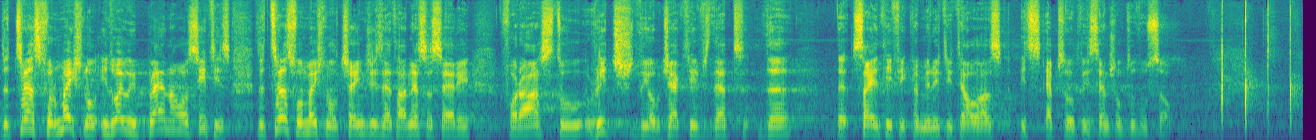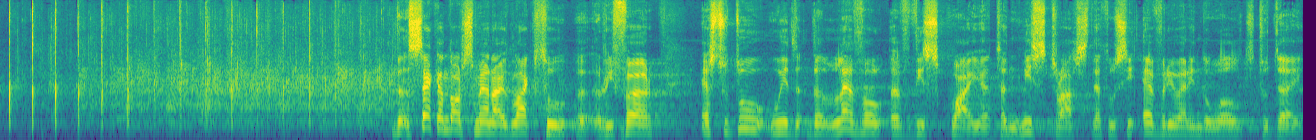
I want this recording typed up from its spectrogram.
the transformational, in the way we plan our cities, the transformational changes that are necessary for us to reach the objectives that the, the scientific community tells us it's absolutely essential to do so. The second horseman I'd like to uh, refer has to do with the level of disquiet and mistrust that we see everywhere in the world today.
